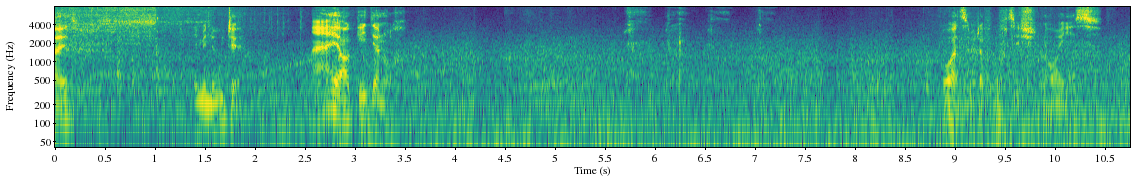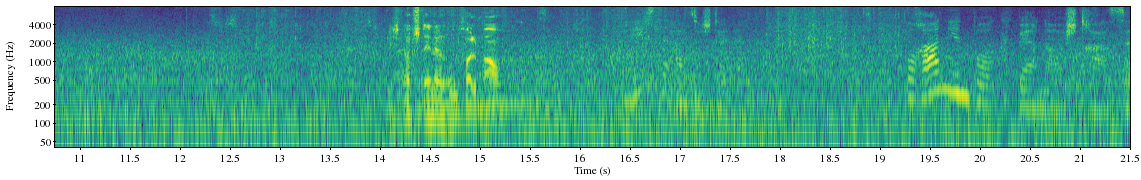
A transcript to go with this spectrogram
Zeit. Eine Minute. Ah ja, geht ja noch. Oh, jetzt sind wieder 50. Nice. Ich noch schnell einen Unfall bauen. Nächste Haltestelle. Oranienburg, Bernauer Straße.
